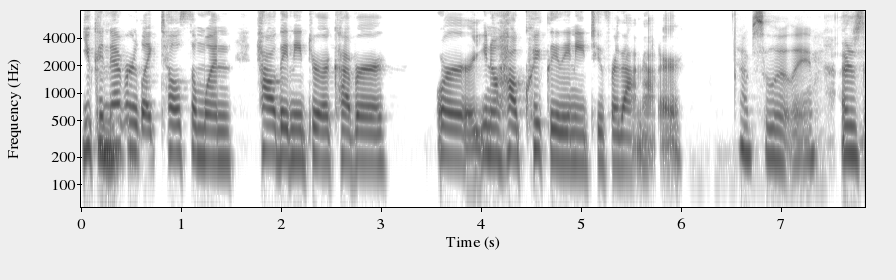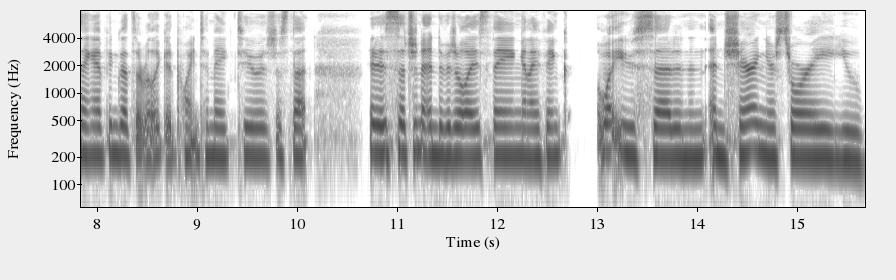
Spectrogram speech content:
you can mm-hmm. never like tell someone how they need to recover or you know how quickly they need to for that matter Absolutely. I'm just saying, I think that's a really good point to make too, is just that it is such an individualized thing. And I think what you said and and sharing your story, you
